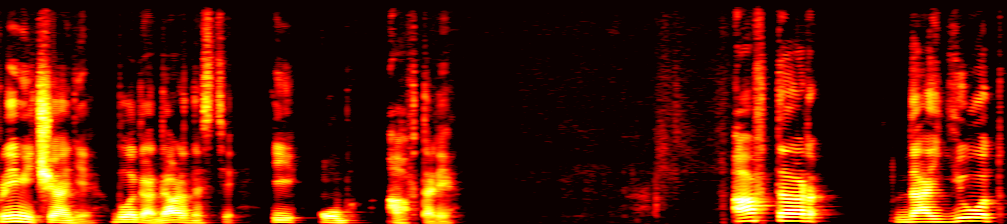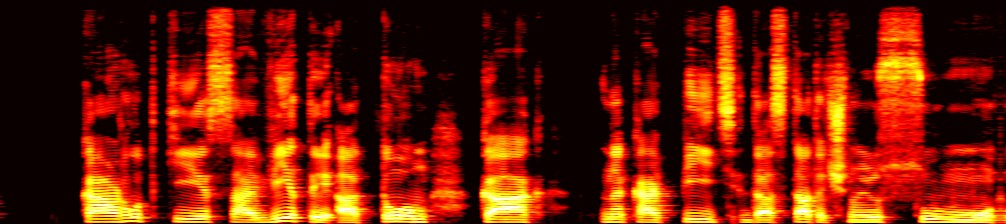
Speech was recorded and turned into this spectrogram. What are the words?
Примечания, благодарности и об авторе. Автор дает короткие советы о том, как накопить достаточную сумму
